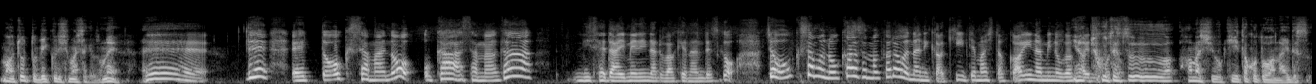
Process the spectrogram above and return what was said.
まあちょっとびっくりしましたけどね。ええ。ー、でえっと奥様のお母様が2世代目になるわけなんですがじゃあ奥様のお母様からは何か聞いてましたか？稲美野学園直接話を聞いたことはないです。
